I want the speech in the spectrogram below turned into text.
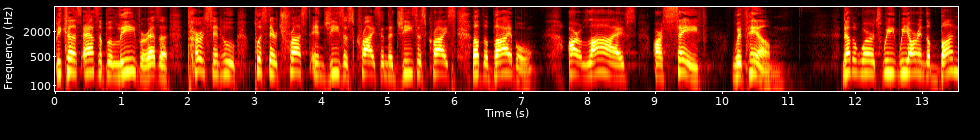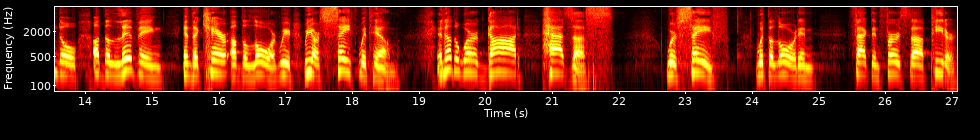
Because as a believer, as a person who puts their trust in Jesus Christ, in the Jesus Christ of the Bible, our lives are safe with Him. In other words, we, we are in the bundle of the living in the care of the Lord. We, we are safe with Him. In other words, God has us. We're safe with the Lord. In fact, in First uh, Peter,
